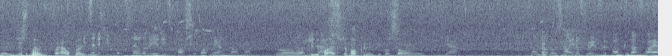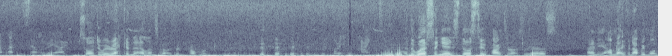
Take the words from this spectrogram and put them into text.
Yeah, Yeah, you're just doing it for health Then reasons. if you put celery in, it's kosher, but we haven't got none. Oh, right. Can you put extra vodka in if you put celery in? Yeah. Well, no, there's not enough room for vodka, that's why I've left the celery out. So do we reckon that Ellen's got a drink problem? Put it in a pint. And the worst thing is, those two pints are actually hers. And I'm not even having one.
